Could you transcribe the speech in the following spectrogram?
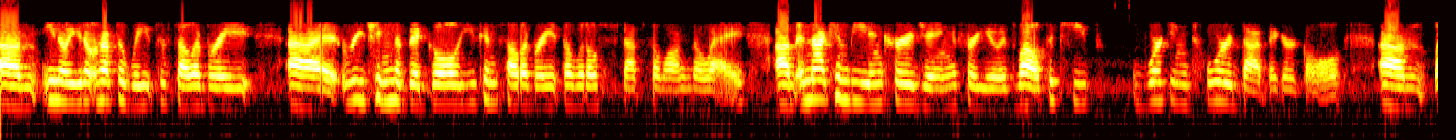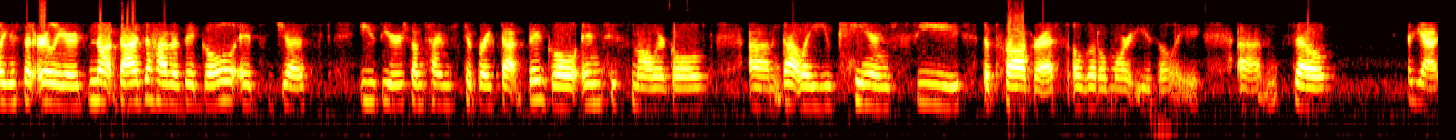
Um, you know, you don't have to wait to celebrate uh, reaching the big goal, you can celebrate the little steps along the way. Um, and that can be encouraging for you as well to keep working toward that bigger goal. Um, like I said earlier, it's not bad to have a big goal, it's just easier sometimes to break that big goal into smaller goals. Um, that way you can see the progress a little more easily. Um, so, yeah,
